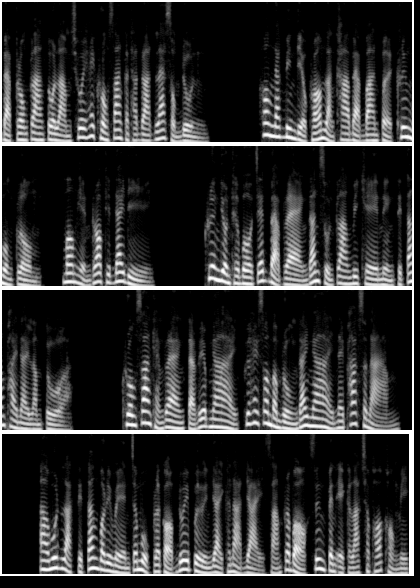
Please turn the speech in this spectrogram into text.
แบบตรงกลางตัวลำช่วยให้โครงสร้างกระทัดรัดและสมดุล ห้องนักบินเดี่ยวพร้อมหลังคาแบบบานเปิดครึ่งวงกลม มองเห็นรอบทิศได้ดี เครื่องยนต์เทอร์โบเจ็ตแบบแรงด้านศูนย์กลาง VK1 ติดตั้งภายในลำตัว โครงสร้างแข็งแรงแต่เรียบง่าย เพื่อให้ซ่อมบำรุงได้ง่ายในภาคสนาม อาวุธหลักติดตั้งบริเวณจมูกประกอบด้วยปืนใหญ่ขนาดใหญ่ 3 กระบอก ซึ่งเป็นเอกลักษณ์เฉพาะของมิก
